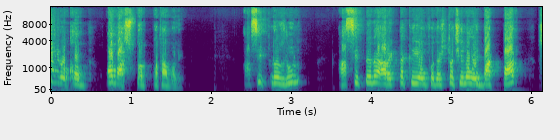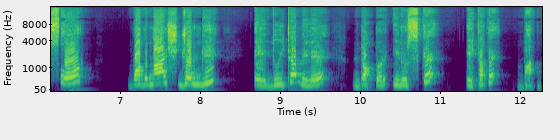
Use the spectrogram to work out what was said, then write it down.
এইরকম অবাস্তব কথা বলে? আসিফ নজরুল, আসিফ নামে আরেকটা ক্রিয়া উপদেষ্টা ছিল, ওই বাটপার সোর বদমাস জঙ্গি, এই দুইটা মিলে ডক্টর ইনুসকে এটাতে বাধ্য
